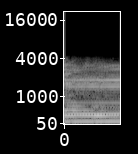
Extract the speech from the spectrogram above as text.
Bye.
